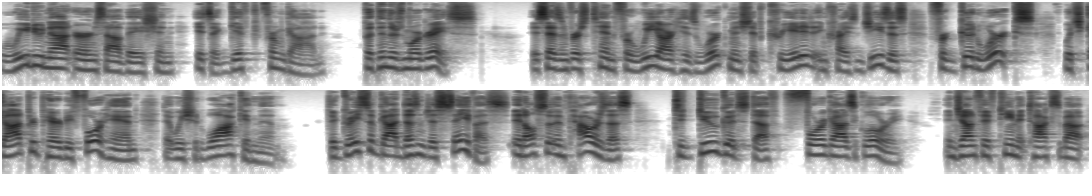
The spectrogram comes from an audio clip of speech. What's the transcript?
We do not earn salvation. It's a gift from God. But then there's more grace. It says in verse 10, For we are his workmanship created in Christ Jesus for good works, which God prepared beforehand that we should walk in them. The grace of God doesn't just save us, it also empowers us to do good stuff for God's glory. In John 15, it talks about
